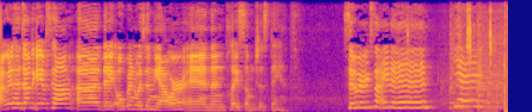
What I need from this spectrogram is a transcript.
I'm gonna head down to Gamescom. Uh, they open within the hour and then play some Just Dance. Super excited! Yay!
